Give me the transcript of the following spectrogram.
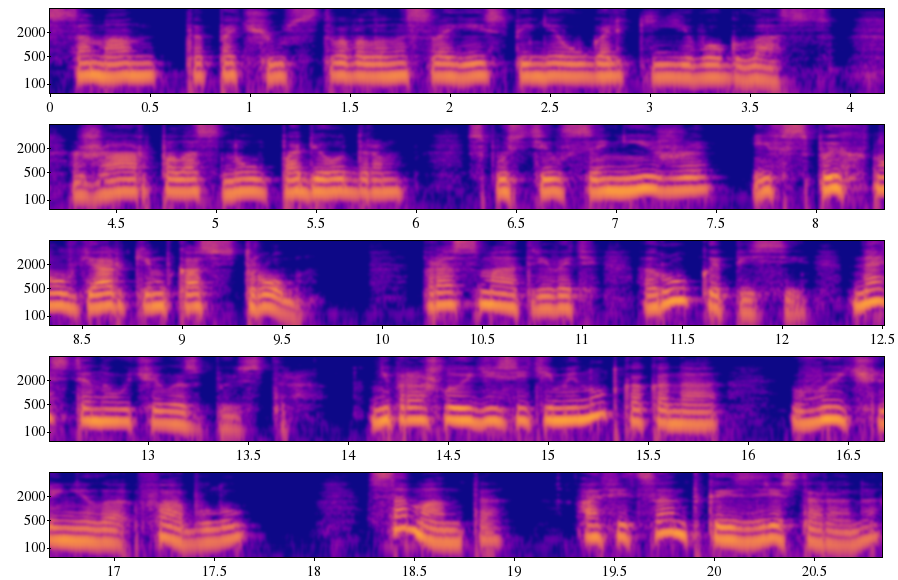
Саманта почувствовала на своей спине угольки его глаз. Жар полоснул по бедрам, спустился ниже и вспыхнул ярким костром. Просматривать рукописи Настя научилась быстро. Не прошло и десяти минут, как она вычленила фабулу. Саманта, официантка из ресторана,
